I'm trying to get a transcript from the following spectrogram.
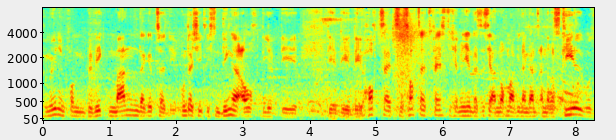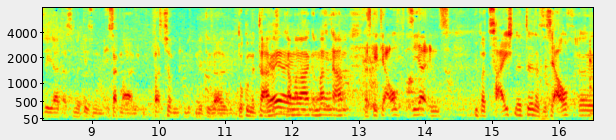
Komödien vom bewegten Mann, da gibt's ja die unterschiedlichsten Dinge, auch die, die, die, die, die Hochzeits, das Hochzeitsfest, ich erinnere, das ist ja nochmal wieder ein ganz anderer Stil, wo Sie ja das mit diesem, ich sag mal, fast schon mit, mit dieser dokumentarischen Ja, ja, ja, Kamera ja, gemacht ja. haben. Das geht ja auch sehr ins Überzeichnete, das ist ja auch äh,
